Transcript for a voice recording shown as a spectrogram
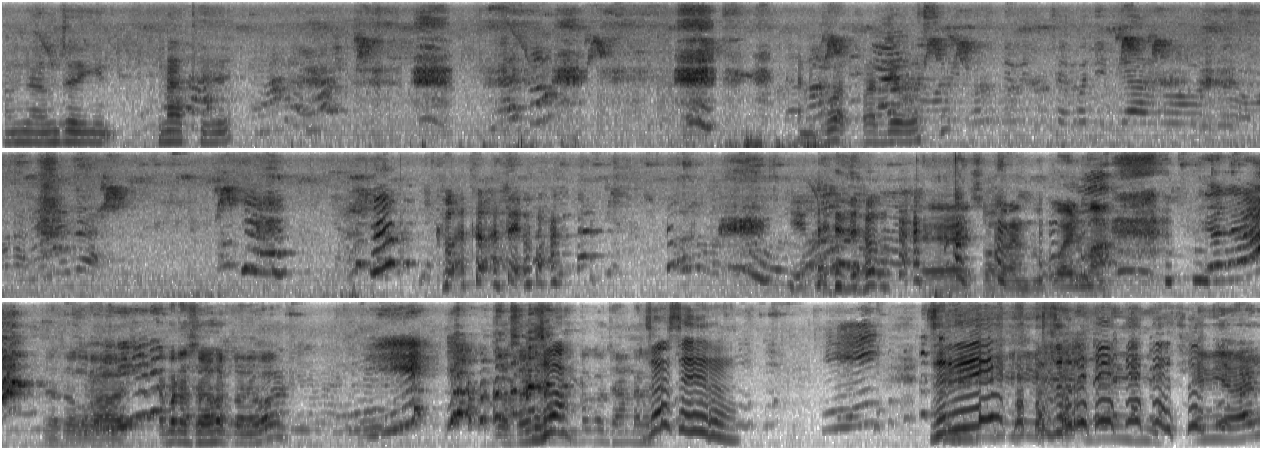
આમ આમ જોઈએ નાથી છે અને ગોતવા દેવો છે ગોતવા દેવો એટલે જવું એ છોકરાને રૂપવાડમાં જો છોકરો આવે એ બધા સહર તો ને હો જો સહર જો તો ધ્યાન રાખજો. જો શહેરો જરી એવી હાલ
